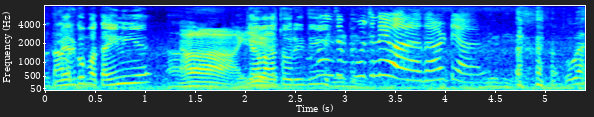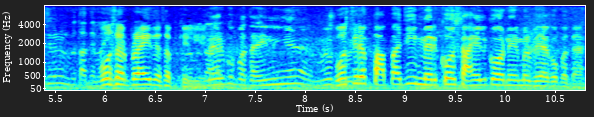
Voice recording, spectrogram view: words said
बता मेरे को पता ही नहीं है। हाँ। क्या ये बात हो रही थी? पूछने वाला था हट यार। वो वैसे भी नहीं बताते वो सरप्राइज़ है सबके लिए। मेरे को पता ही नहीं है। वो सिर्फ़ पापा जी मेरे को साहिल को और निर्मल भैया को पता है।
